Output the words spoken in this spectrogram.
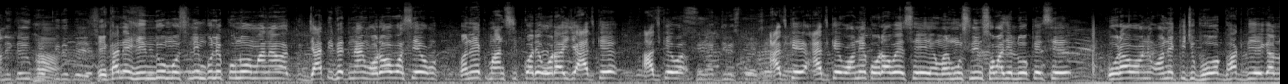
অনেকেই হ্যাঁ। উপকৃত পেয়েছে। এখানে হিন্দু মুসলিম বলে কোনো মানে জাতিভেদ নাই ওরাও বসে অনেক মানসিক করে ওরাই যে আজকে আজকে আজকে আজকে অনেক ওরাও এসে মুসলিম সমাজের লোক এসে ওরাও অনেক কিছু ভোগ ভাগ দিয়ে গেল।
